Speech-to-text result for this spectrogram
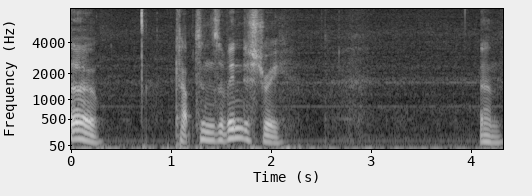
So, captains of industry. Um,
